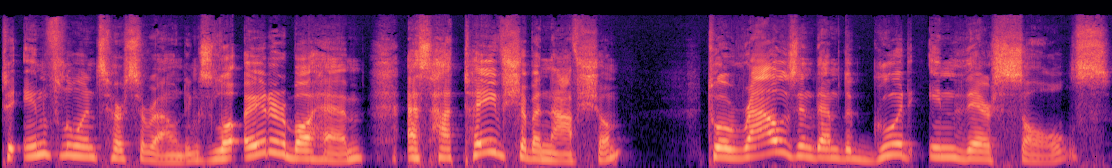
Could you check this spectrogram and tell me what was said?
to influence her surroundings. Lo bohem as hatev shebenavsham to arouse in them the good in their souls.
